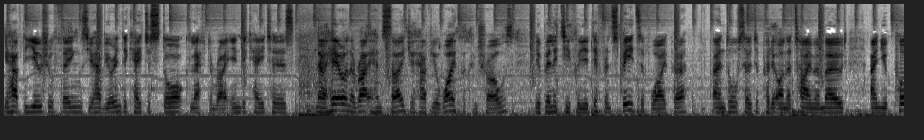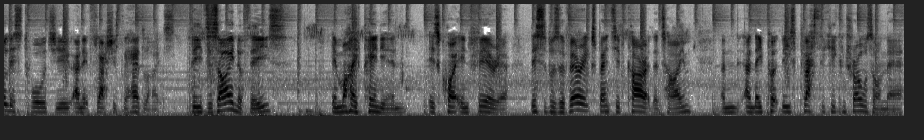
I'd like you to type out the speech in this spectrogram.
you have the usual things, you have your indicator stalk, left and right indicators. Now here on the right hand side you have your wiper controls, the ability for your different speeds of wiper and also to put it on a timer mode and you pull this towards you and it flashes the headlights. The design of these, in my opinion, is quite inferior. This was a very expensive car at the time and, and they put these plasticky controls on there.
